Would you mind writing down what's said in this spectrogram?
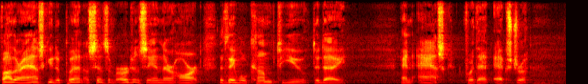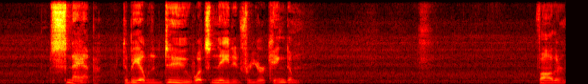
Father, I ask you to put a sense of urgency in their heart that they will come to you today and ask for that extra snap to be able to do what's needed for your kingdom. Father,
